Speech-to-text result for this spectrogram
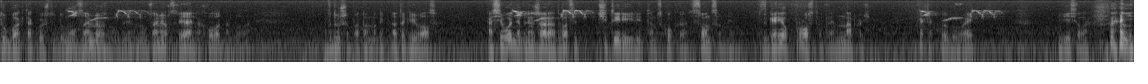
дубак такой, что думал замерзнул, блин. Ну, замерз, реально холодно было. В душе потом отогревался. А сегодня, блин, жара 24 или там сколько, солнца, блин. Сгорел просто, блин, напрочь. Как такое бывает? весело. Они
